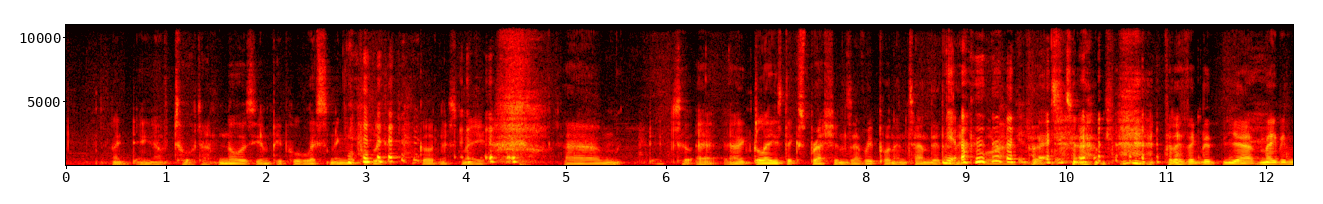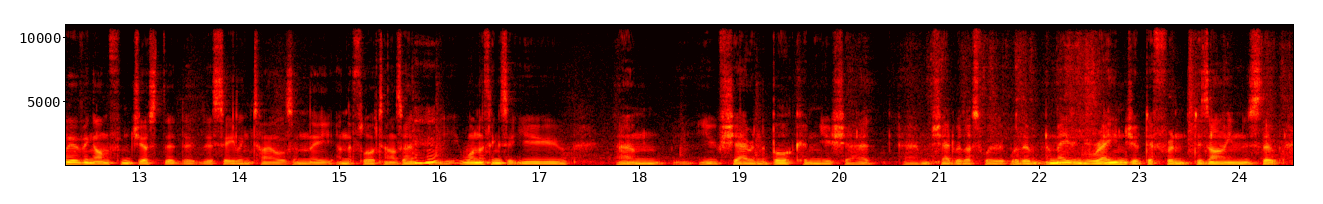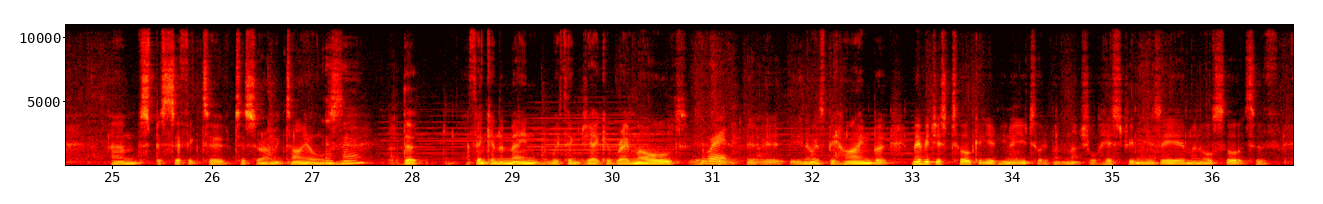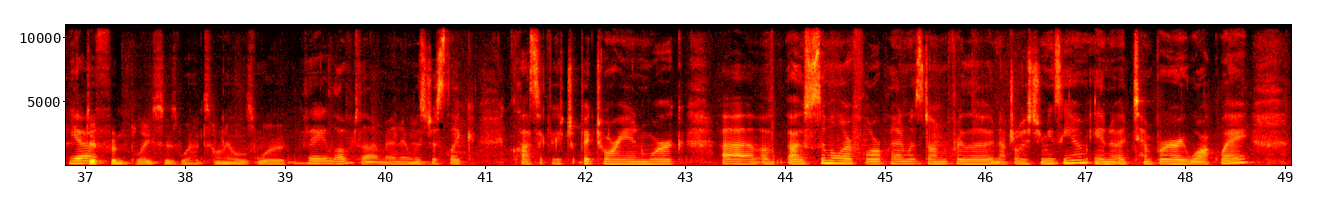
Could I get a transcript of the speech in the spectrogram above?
I, you know I've talked ad nauseum. People listening will probably goodness me. Um, uh, uh, glazed expressions, every pun intended. I yeah. think, right. But, um, but I think that yeah, maybe moving on from just the, the, the ceiling tiles and the and the floor tiles. Mm-hmm. One of the things that you um, you share in the book and you shared um, shared with us with, with an amazing range of different designs that um, specific to, to ceramic tiles mm-hmm. That I think in the main we think Jacob Wrey Mould, right. you know, is behind. But maybe just talk. You, you know, you talked about the Natural History Museum and all sorts of yeah. different places where tiles were. They loved them, and it was just like classic Victorian work. Uh, a, a, similar floor plan was done for the Natural History Museum in a temporary walkway.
